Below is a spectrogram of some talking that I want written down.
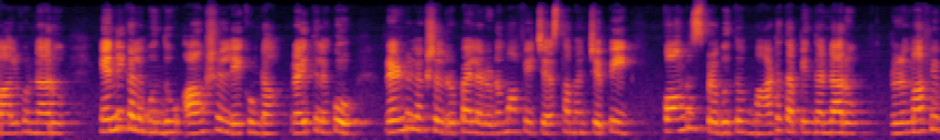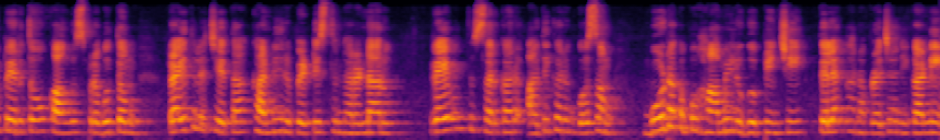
పాల్గొన్నారు. ఎన్నికల ముందు ఆంక్షలు లేకుండా రైతులకు రెండు లక్షల రూపాయల రుణమాఫీ చేస్తామని చెప్పి కాంగ్రెస్ ప్రభుత్వం మాట తప్పిందన్నారు. రుణమాఫీ పేరుతో కాంగ్రెస్ ప్రభుత్వం రైతుల చేత కన్నీరు పెట్టిస్తున్నారన్నారు. రేవంత్ సర్కార్ అధికారం కోసం బూటకపు హామీలు గుప్పించి తెలంగాణ ప్రజానీకాన్ని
